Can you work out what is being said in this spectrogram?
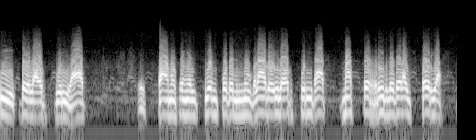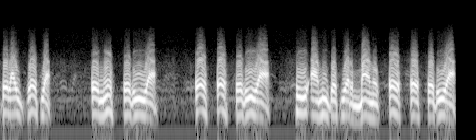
y de la oscuridad. Estamos en el tiempo del nublado y la oscuridad más terrible de la historia de la iglesia. En este día, es este día, sí amigos y hermanos, es este día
